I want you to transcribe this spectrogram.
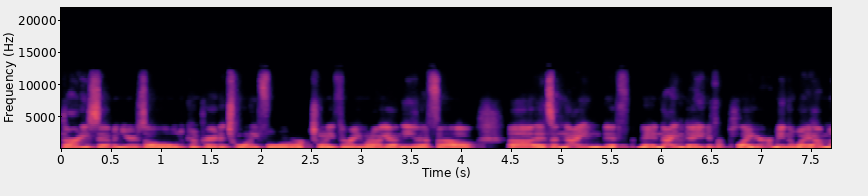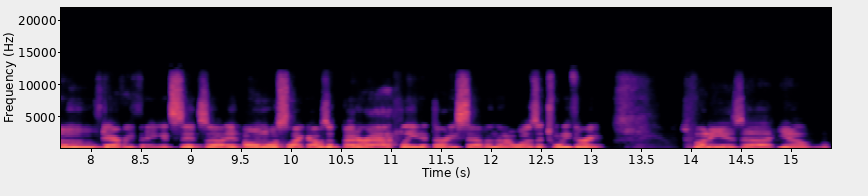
37 years old compared to 24 or 23 when I got in the NFL, uh, it's a night and diff- night and day different player. I mean, the way I moved, everything. It's it's uh, it almost like I was a better athlete at 37 than I was at 23. What's funny is, uh, you know,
